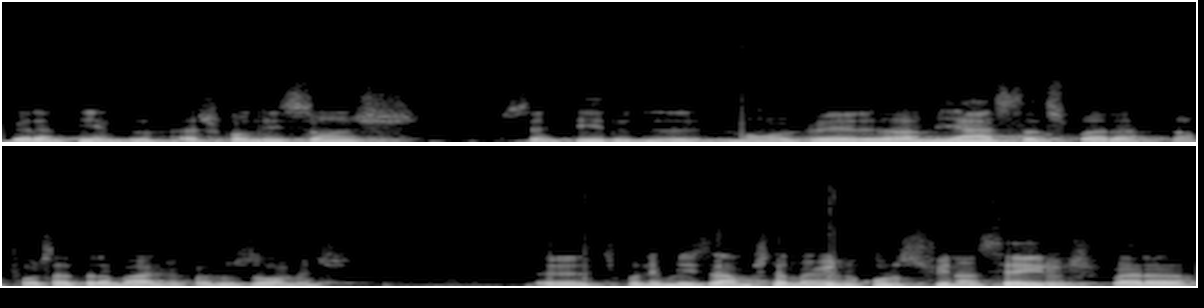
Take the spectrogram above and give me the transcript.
garantindo as condições no sentido de não haver ameaças para a força de trabalho, para os homens. Eh, disponibilizamos também recursos financeiros para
